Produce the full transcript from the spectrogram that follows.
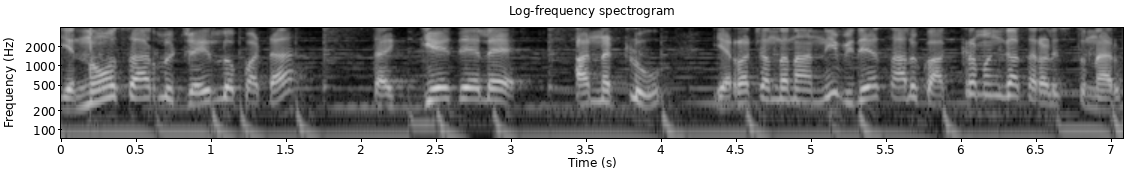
ఎన్నోసార్లు జైల్లో పడ్డ తగ్గేదేలే అన్నట్లు ఎర్రచందనాన్ని విదేశాలకు అక్రమంగా తరలిస్తున్నారు.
